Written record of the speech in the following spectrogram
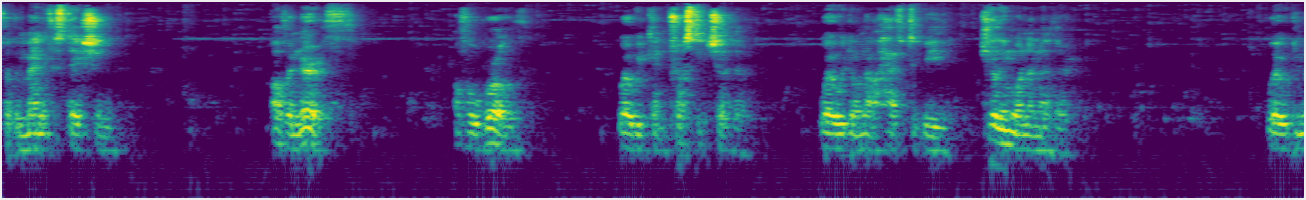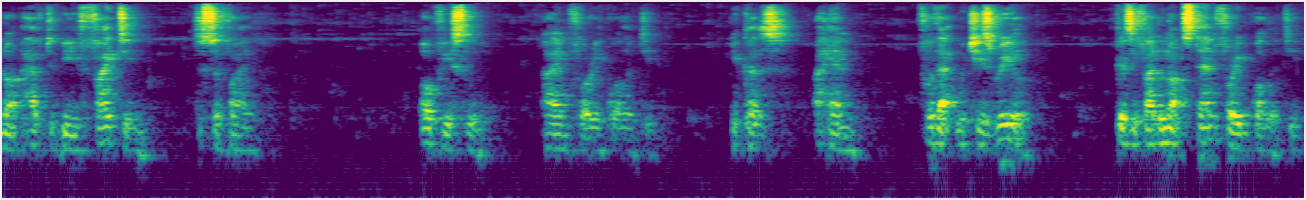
for the manifestation of an earth, of a world where we can trust each other, where we do not have to be killing one another, where we do not have to be fighting to survive. Obviously, I am for equality because I am for that which is real. Because if I do not stand for equality,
